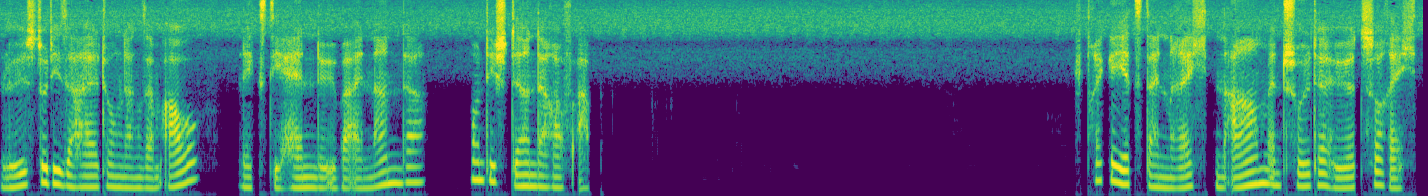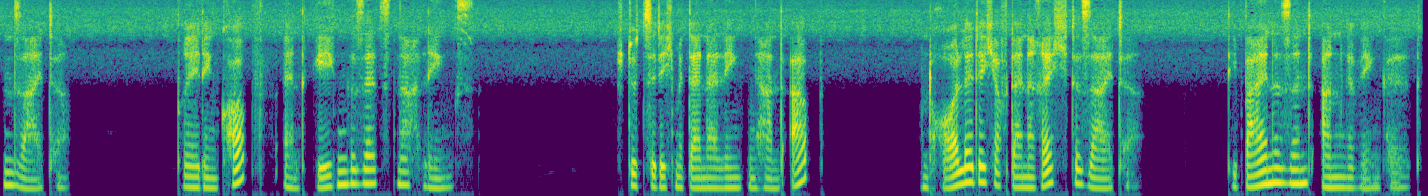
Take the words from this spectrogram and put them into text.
löst du diese Haltung langsam auf, legst die Hände übereinander und die Stirn darauf ab. Strecke jetzt deinen rechten Arm in Schulterhöhe zur rechten Seite. Dreh den Kopf entgegengesetzt nach links. Stütze dich mit deiner linken Hand ab und rolle dich auf deine rechte Seite. Die Beine sind angewinkelt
